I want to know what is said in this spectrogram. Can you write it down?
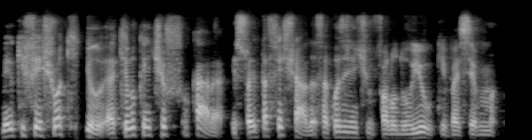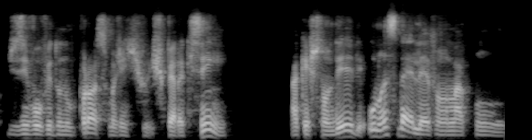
Meio que fechou aquilo. É aquilo que a gente. Cara, isso aí tá fechado. Essa coisa que a gente falou do Will, que vai ser desenvolvido no próximo, a gente espera que sim. A questão dele. O lance da Eleven lá com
